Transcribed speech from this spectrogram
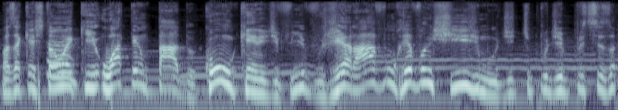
Mas a questão é, que o atentado com o Kennedy vivo gerava um revanchismo de tipo de precisa.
